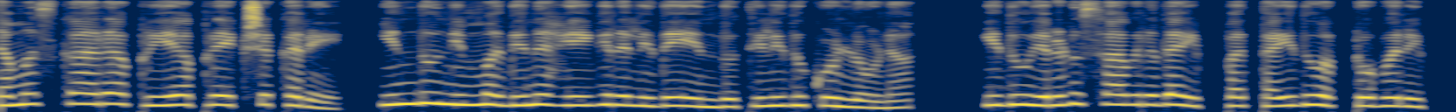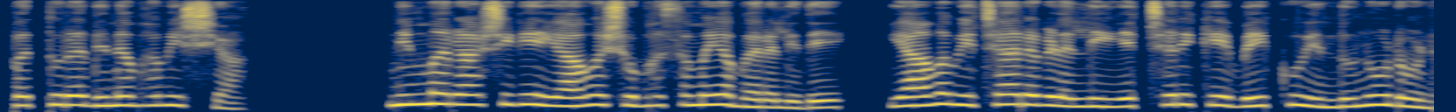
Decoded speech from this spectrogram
ನಮಸ್ಕಾರ ಪ್ರಿಯ ಪ್ರೇಕ್ಷಕರೇ, ಇಂದು ನಿಮ್ಮ ದಿನ ಹೇಗಿರಲಿದೆ ಎಂದು ತಿಳಿದುಕೊಳ್ಳೋಣ. ಇದು ಎರಡು ಸಾವಿರದ ಇಪ್ಪತ್ತೈದು ಅಕ್ಟೋಬರ್ ಇಪ್ಪತ್ತರ ದಿನ ಭವಿಷ್ಯ. ನಿಮ್ಮ ರಾಶಿಗೆ ಯಾವ ಶುಭ ಸಮಯ ಬರಲಿದೆ, ಯಾವ ವಿಚಾರಗಳಲ್ಲಿ ಎಚ್ಚರಿಕೆ ಬೇಕು ಎಂದು ನೋಡೋಣ.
